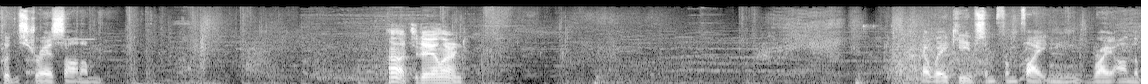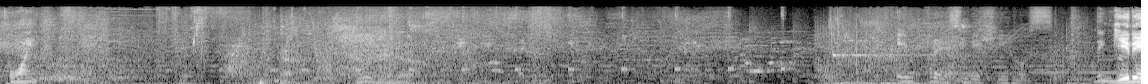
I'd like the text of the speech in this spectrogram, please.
putting stress on them. Huh, today I learned. That way it keeps them from fighting right on the point. Impress me, heroes. The Get in, Lord is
